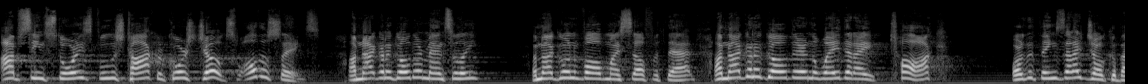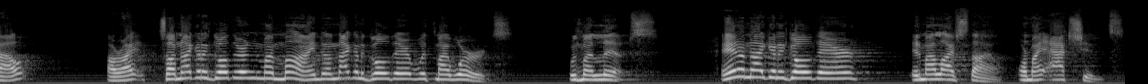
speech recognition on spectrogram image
obscene stories, foolish talk, or coarse jokes, all those things. I'm not going to go there mentally. I'm not going to involve myself with that. I'm not going to go there in the way that I talk or the things that I joke about. All right? So I'm not going to go there in my mind, and I'm not going to go there with my words, with my lips. And I'm not going to go there in my lifestyle or my actions.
